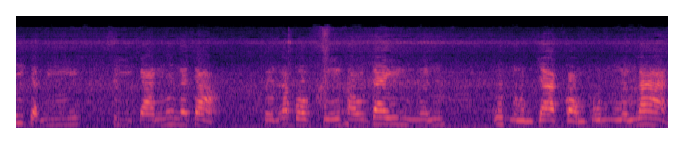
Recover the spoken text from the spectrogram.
นี่จะมีสี่กันนี่นะเจ้า เป็นระบบคือเขาได้เงินอุดหนุนจากกองทุนเงินล้าน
